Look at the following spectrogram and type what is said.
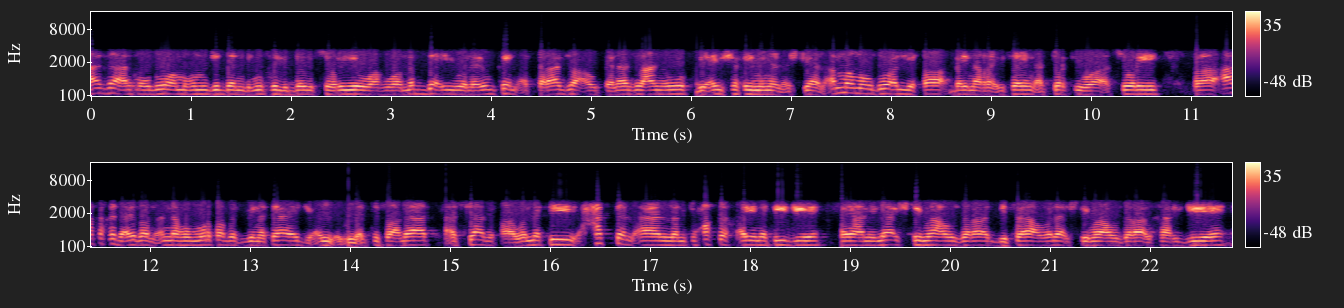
هذا الموضوع مهم جدا بالنسبة للدولة السورية وهو مبدئي ولا يمكن التراجع أو التنازل عنه بأي شكل من الأشكال، أما موضوع اللقاء بين الرئيسين التركي والسوري فأعتقد أيضا أنه مرتبط بنتائج الاتصالات السابقة والتي حتى الآن لم تحقق أي نتيجة يعني لا اجتماع وزراء الدفاع ولا اجتماع وزراء الخارجية.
